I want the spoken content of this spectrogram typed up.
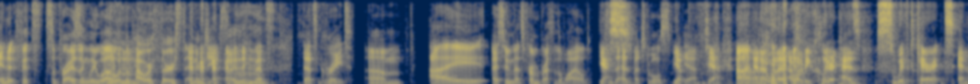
and it fits surprisingly well with the Mhm. Power Thirst energy. So I think Mhm. that's that's great. Um, I assume that's from Breath of the Wild. Yes. since it has vegetables. Yep. Yeah. Yeah. Uh, and I Um, want to I want to be clear. It has swift carrots and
